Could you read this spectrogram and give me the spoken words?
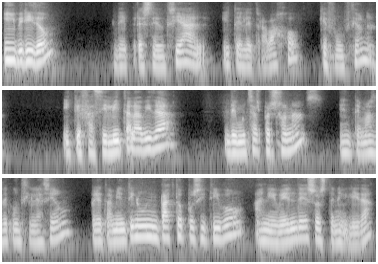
híbrido de presencial y teletrabajo que funciona y que facilita la vida de muchas personas en temas de conciliación, pero también tiene un impacto positivo a nivel de sostenibilidad,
